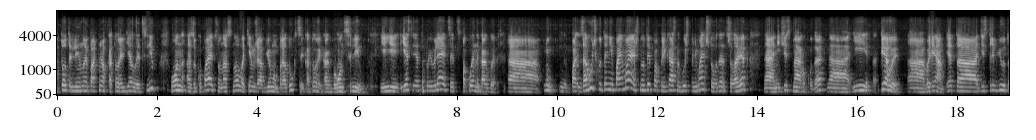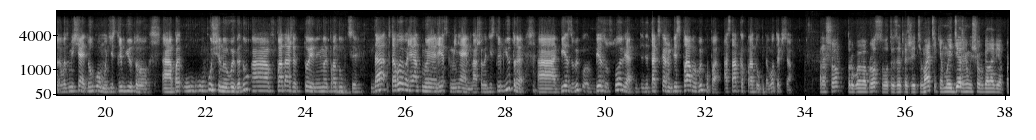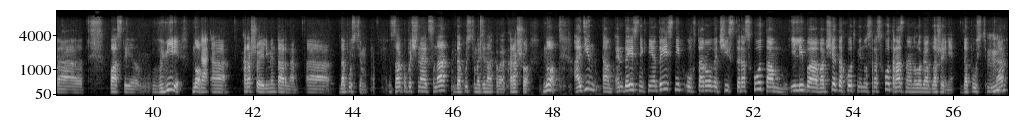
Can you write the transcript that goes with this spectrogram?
тот или иной партнер, который делает слив, он закупается у нас снова тем же объемом продукции, который как бы он слил. И если это появляется, это спокойно как бы, ну, за ручку ты не поймаешь, но ты по- прекрасно будешь понимать, что вот этот человек а, не чист на руку, да. А, и первый а, вариант – это дистрибьютор возмещает другому дистрибьютору а, упущенную выгоду а, в продаже той или иной продукции. Да, второй вариант мы резко меняем нашего дистрибьютора а, без, выку- без условия, так скажем, без права выкупа остатков продукта. Вот и все. Хорошо, другой вопрос, вот из этой же тематики. Мы держим еще в голове про пасты в мире, но Да. Хорошо, элементарно, а, допустим, закупочная цена, допустим, одинаковая, хорошо, но один там НДСник, не НДСник, у второго чистый расход, там, и либо вообще доход минус расход, разное налогообложение, допустим, Мгм. да?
